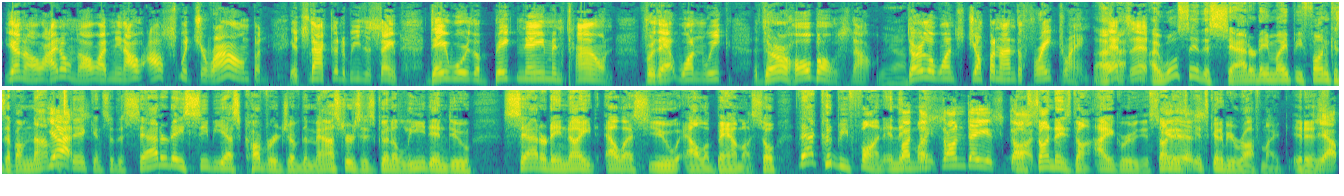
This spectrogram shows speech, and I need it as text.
You know, I don't know. I mean, I'll I'll switch around, but it's not going to be the same. They were the big name in town for that one week. They're hobos now. Yeah. They're the ones jumping on the freight train. That's I, it. I will say the Saturday might be fun because if I'm not Yes. mistaken, so the Saturday CBS coverage of the Masters is going to lead into Saturday night LSU Alabama. So that could be fun. And they but might. the Sunday is oh, done. Oh, Sunday's done. I agree with you. Sunday is. it's going to be rough, Mike. It is. Yep.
